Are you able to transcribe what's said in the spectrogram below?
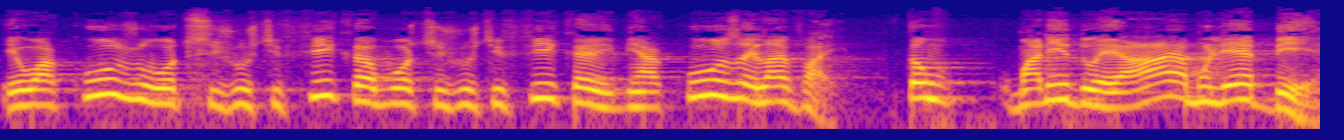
Eu acuso, o outro se justifica, o outro se justifica e me acusa e lá vai. Então, o marido é A, a mulher é B.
